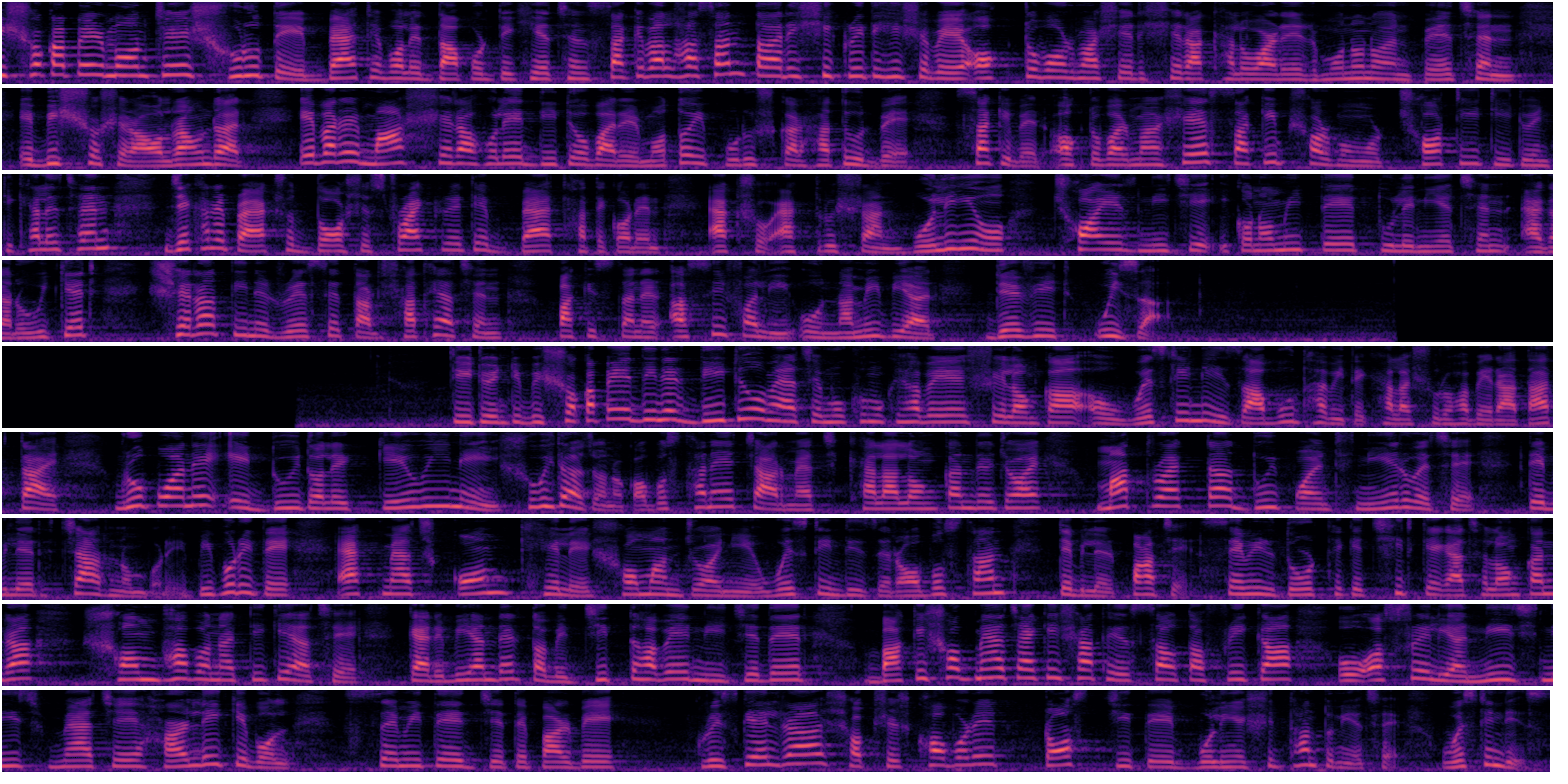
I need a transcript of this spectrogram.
বিশ্বকাপের মঞ্চে শুরুতে ব্যাটে বলে দাপট দেখিয়েছেন সাকিব আল হাসান। তারই স্বীকৃতি হিসেবে অক্টোবর মাসের সেরা খেলোয়াড়ের মনোনয়ন পেয়েছেন এ বিশ্বসেরা অলরাউন্ডার। এবারের মাস সেরা হলে দ্বিতীয়বারের মতো এই পুরস্কার হাতে উঠবে সাকিবের। অক্টোবর মাসে সাকিব সর্বমোট ছটি টি টোয়েন্টি খেলেছেন, যেখানে প্রায় একশো দশ স্ট্রাইক রেটে ব্যাট হাতে করেন। একশো একত্রিশ রান বোলিংয়েও ছয়ের নিচে ইকোনমিতে তুলে নিয়েছেন এগারো উইকেট। সেরা তিনের রেসে তার সাথে আছেন পাকিস্তানের আসিফ আলী ও নামিবিয়ার ডেভিড উইজা। টি টোয়েন্টি বিশ্বকাপে দিনের দ্বিতীয় ম্যাচে মুখোমুখি হবে শ্রীলঙ্কা ও ওয়েস্ট ইন্ডিজ। আবুধাবিতে খেলা শুরু হবে রাত আটটায়। গ্রুপ ওয়ানে এই দুই দলের কেউই নেই। সুবিধাজনক অবস্থানে চার ম্যাচ খেলা লঙ্কানদের জয়। মাত্র একটা দুই পয়েন্ট নিয়ে রয়েছে টেবিলের চার নম্বরে। বিপরীতে এক ম্যাচ কম খেলে সমান জয় নিয়ে ওয়েস্ট ইন্ডিজের অবস্থান টেবিলের পাঁচে। সেমির দৌড় থেকে ছিটকে গেছে লঙ্কানরা। সম্ভাবনা টিকে আছে ক্যারিবিয়ানদের, তবে জিততে হবে নিজেদের। বাকি সব ম্যাচ একই সাথে সাউথ আফ্রিকা ও অস্ট্রেলিয়া নিজ নিজ ম্যাচে হারলেই কেবল সেমিতে যেতে পারবে। ক্রিস গেলরা সবশেষ খবরে টস জিতে বোলিংয়ের সিদ্ধান্ত নিয়েছে ওয়েস্ট ইন্ডিজ।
